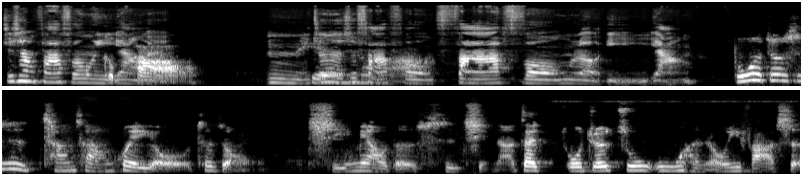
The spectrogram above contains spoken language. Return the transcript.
就像发疯一样，嗯，真的是发疯发疯了一样。不过就是常常会有这种奇妙的事情啊，在我觉得租屋很容易发生，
